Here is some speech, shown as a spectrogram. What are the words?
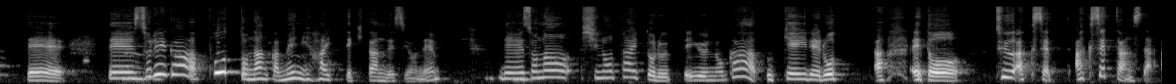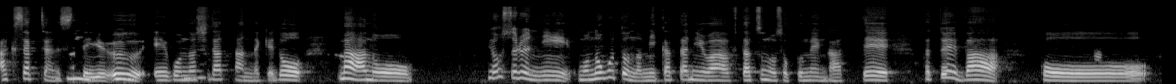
って、で、それがポッとなんか目に入ってきたんですよね。で、その詩のタイトルっていうのが受け入れろ、あ、えっと、to accept, acceptance だ、acceptance っていう英語の詩だったんだけど、まああの、要するに物事の見方には2つの側面があって、例えば、こう、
